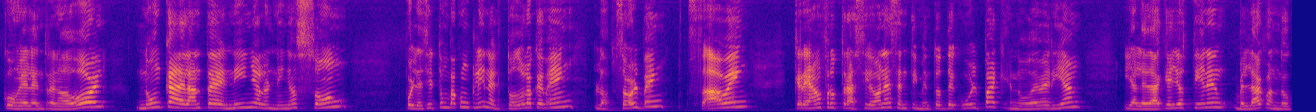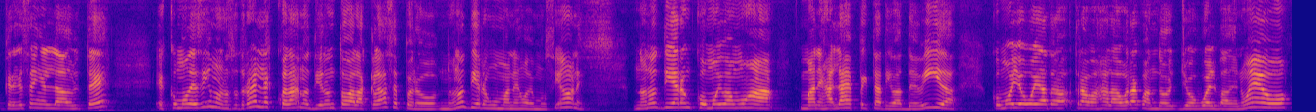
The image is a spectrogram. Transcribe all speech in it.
con el entrenador, nunca delante del niño. Los niños son, por decirte un vacuum cleaner, todo lo que ven lo absorben, saben, crean frustraciones, sentimientos de culpa que no deberían. Y a la edad que ellos tienen, ¿verdad? Cuando crecen en la adultez, es como decimos, nosotros en la escuela nos dieron todas las clases, pero no nos dieron un manejo de emociones. No nos dieron cómo íbamos a manejar las expectativas de vida, cómo yo voy a trabajar ahora cuando yo vuelva de nuevo,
